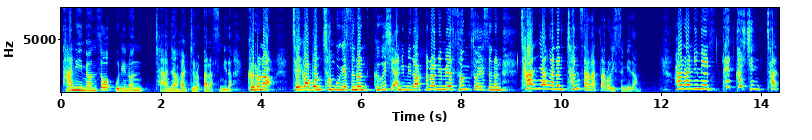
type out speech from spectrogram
다니면서 우리는 찬양할 줄 알았습니다. 그러나 제가 본 천국에서는 그것이 아닙니다. 하나님의 성소에서는 찬양하는 천사가 따로 있습니다. 하나님의 택하신 차,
